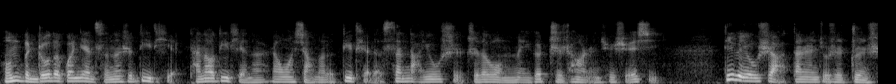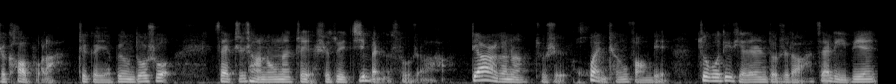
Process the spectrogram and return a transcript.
我们本周的关键词呢是地铁。谈到地铁呢，让我想到了地铁的三大优势，值得我们每个职场人去学习。第一个优势啊，当然就是准时靠谱了，这个也不用多说，在职场中呢，这也是最基本的素质了哈。第二个呢，就是换乘方便。坐过地铁的人都知道啊，在里边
